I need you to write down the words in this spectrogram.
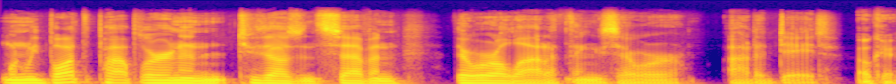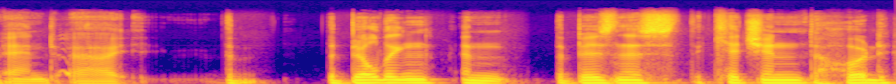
when we bought the Poplar Inn in 2007, there were a lot of things that were out of date. Okay. and uh, the the building and the business, the kitchen, the hood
